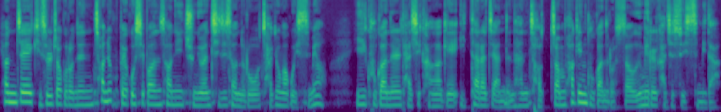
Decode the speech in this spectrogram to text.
현재 기술적으로는 1650원 선이 중요한 지지선으로 작용하고 있으며 이 구간을 다시 강하게 이탈하지 않는 한 저점 확인 구간으로서 의미를 가질 수 있습니다.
